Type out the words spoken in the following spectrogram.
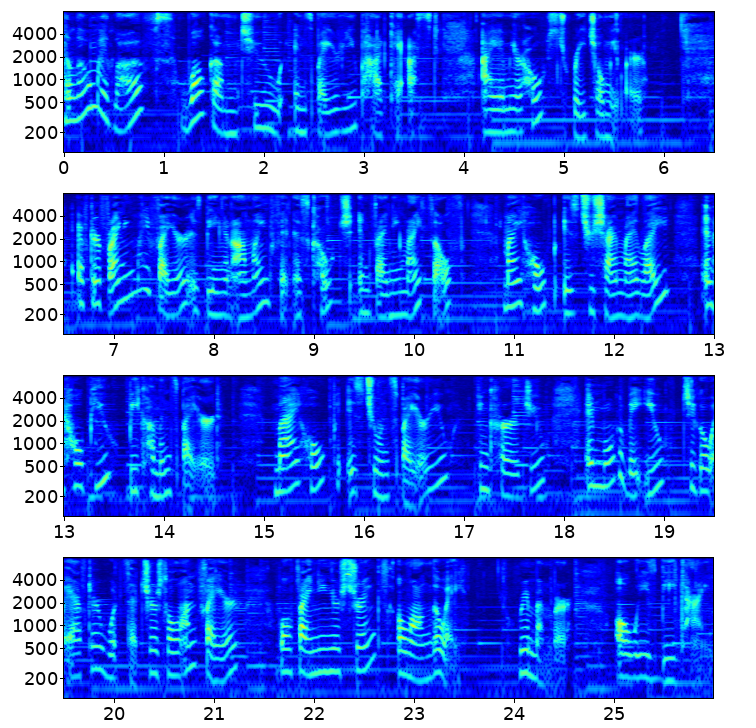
Hello, my loves. Welcome to Inspire You podcast. I am your host, Rachel Mueller. After finding my fire as being an online fitness coach and finding myself, my hope is to shine my light and help you become inspired. My hope is to inspire you, encourage you, and motivate you to go after what sets your soul on fire while finding your strength along the way. Remember, always be kind.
